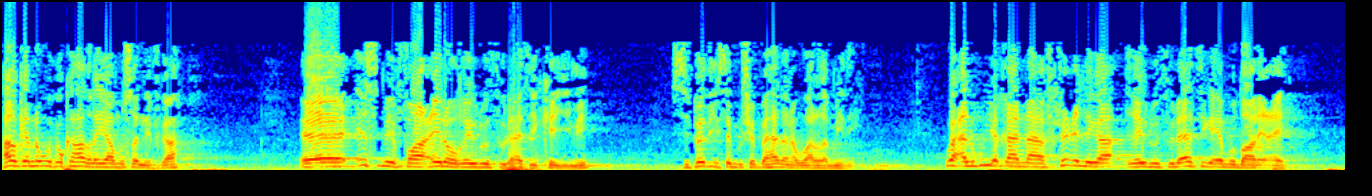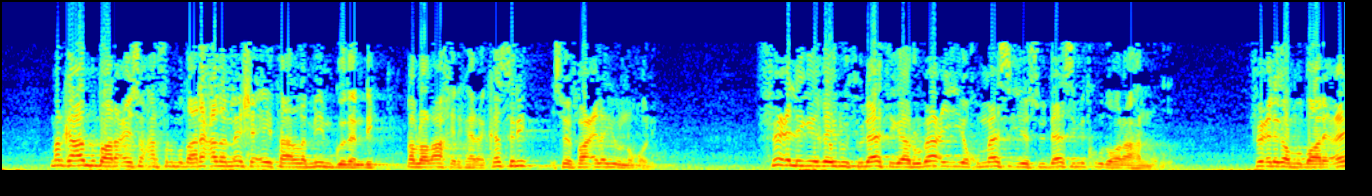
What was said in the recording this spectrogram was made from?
Halkanna wuxuu ka hadlayaa musanifka ismi faaciloo hayru hulaai ka yimi. Sifadiisa mushabbahadana waa la mide waxaa lagu yaqaanaa ficliga hayru hulaaiga ee mudaarice marka aad mudaaracayso xarfulmudaaracada meesha ay taalla miim godan dhig qabla alaakhirkana kasri ismi faacil ayuu noqoni. Ficligii hayru hulaaiga rubaaci iyo khumaasi iyo sudaasi midkuu doonaa ha noqdo. Ficliga mudaarice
